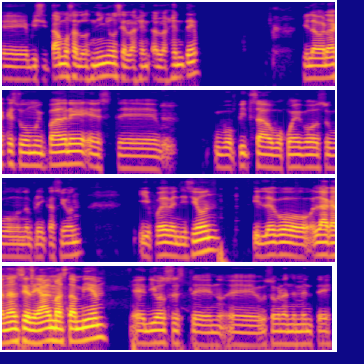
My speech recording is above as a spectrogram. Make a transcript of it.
eh, visitamos a los niños y a la gente, a la gente. Y la verdad que estuvo muy padre. Este, hubo pizza, hubo juegos, hubo una predicación y fue de bendición. Y luego la ganancia de almas también. Eh, Dios este, eh, usó grandemente,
